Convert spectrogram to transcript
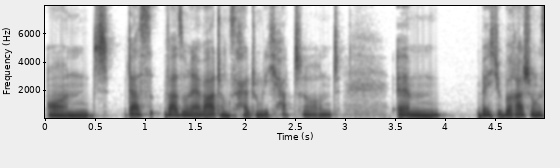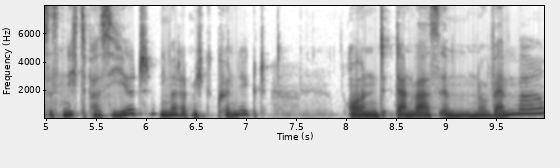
Und das war so eine Erwartungshaltung, die ich hatte. Und ähm, welche Überraschung, es ist nichts passiert, niemand hat mich gekündigt. Und dann war es im November,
